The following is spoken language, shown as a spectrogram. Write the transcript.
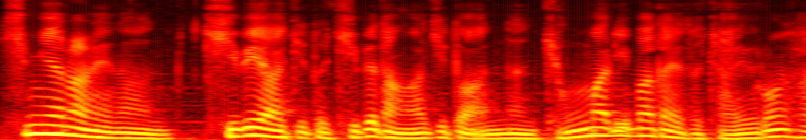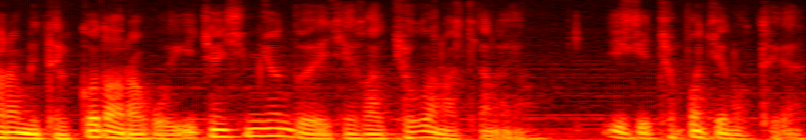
10년 안에는 지배하지도 지배당하지도 않는 정말 이 바다에서 자유로운 사람이 될 거다라고 2010년도에 제가 적어놨잖아요. 이게 첫 번째 노트에.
